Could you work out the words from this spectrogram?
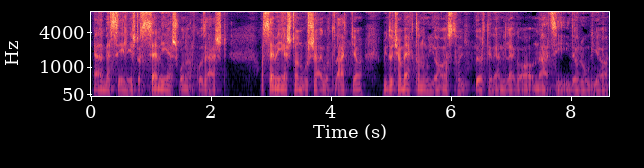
elbeszélést, a személyes vonatkozást, a személyes tanulságot látja, mint hogyha megtanulja azt, hogy történelmileg a náci ideológia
